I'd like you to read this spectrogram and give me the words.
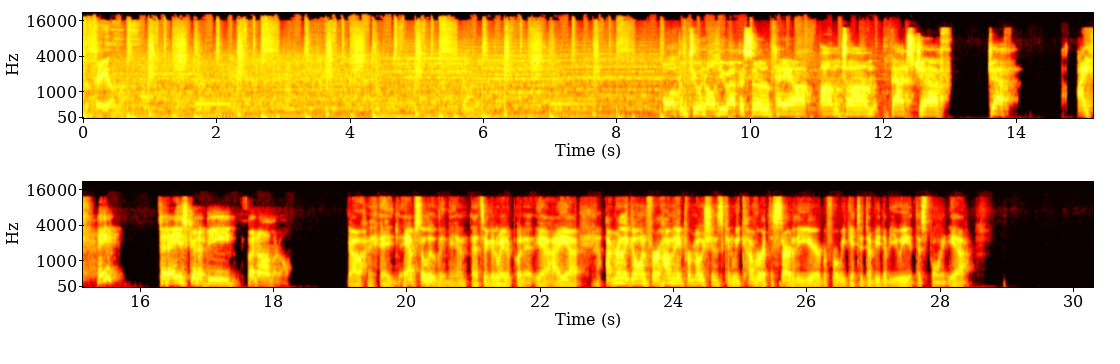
the payoff. Welcome to an all new episode of The Payoff. I'm Tom. That's Jeff. Jeff, I think today's going to be phenomenal. Oh, absolutely, man. That's a good way to put it. Yeah, I uh, I'm really going for how many promotions can we cover at the start of the year before we get to WWE at this point. Yeah.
